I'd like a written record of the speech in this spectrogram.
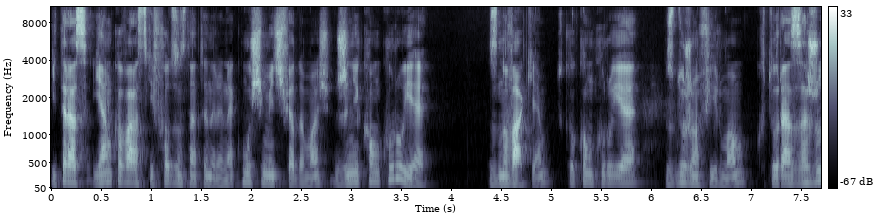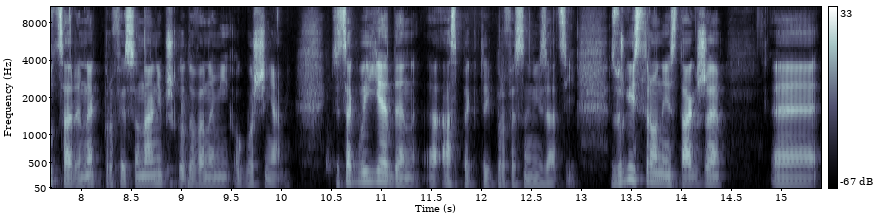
I teraz Jan Kowalski, wchodząc na ten rynek, musi mieć świadomość, że nie konkuruje z Nowakiem, tylko konkuruje z dużą firmą, która zarzuca rynek profesjonalnie przygotowanymi ogłoszeniami. To jest jakby jeden aspekt tej profesjonalizacji. Z drugiej strony jest tak, że E,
